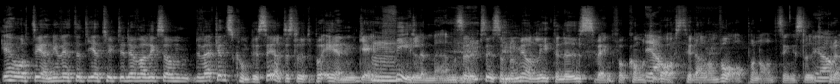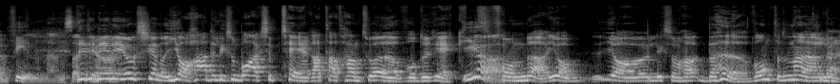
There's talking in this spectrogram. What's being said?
Ja, återigen, jag vet inte, jag tyckte det var liksom, det verkar inte så komplicerat i slutet på Endgame-filmen. Så det är precis som de gör en liten usväng för att komma Mm. Ja. tillbaks till där de var på någonting i slutet Ja. på den filmen. Så Det, det är jag- det jag också känner. Jag hade liksom bara accepterat att han tog över direkt Ja. från där. Jag, jag liksom behöver inte den här Nej.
